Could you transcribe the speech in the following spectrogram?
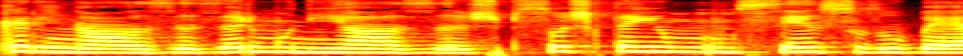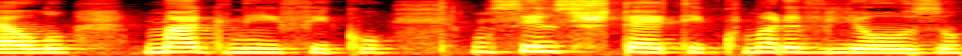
carinhosas, harmoniosas, pessoas que têm um, senso do belo magnífico, um senso estético maravilhoso,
